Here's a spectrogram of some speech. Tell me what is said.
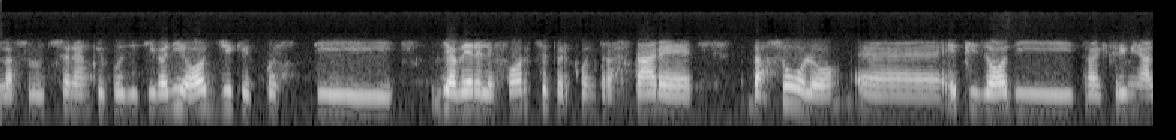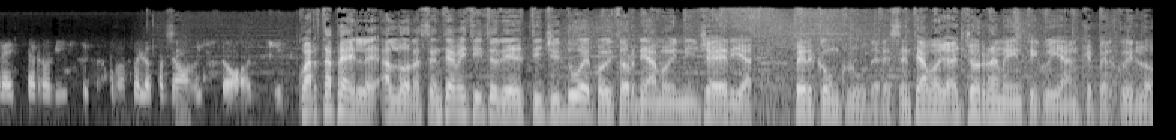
la soluzione anche positiva di oggi questi, di avere le forze per contrastare da solo eh, episodi tra il criminale e il terroristico come quello che abbiamo sì. visto oggi. Quarta pelle, allora sentiamo i titoli del TG2 e poi torniamo in Nigeria per concludere. Sentiamo gli aggiornamenti qui anche per quello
